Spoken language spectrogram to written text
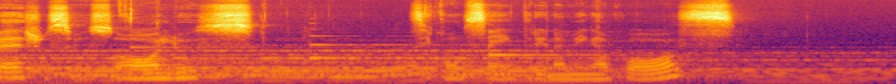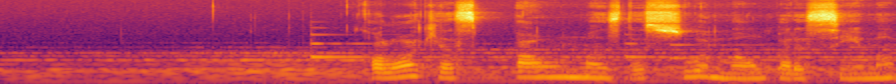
Feche os seus olhos, se concentre na minha voz. Coloque as palmas da sua mão para cima,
